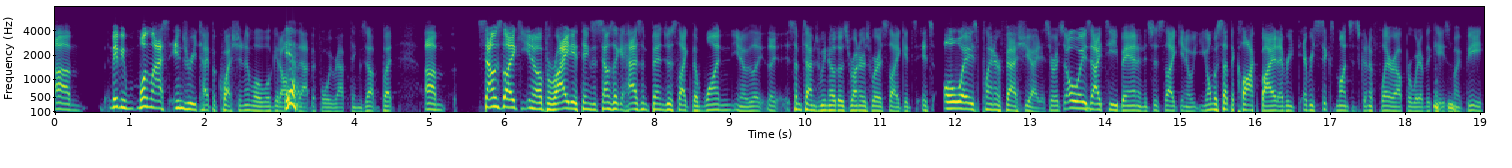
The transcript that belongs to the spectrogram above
um, maybe one last injury type of question, and we'll we'll get off Yeah. of that before we wrap things up. But um, sounds like you know a variety of things. It sounds like it hasn't been just like the one. You know, like, like sometimes we know those runners where it's like it's it's always plantar fasciitis or it's always IT band, and it's just like you know you almost set the clock by it every every six months. It's going to flare up or whatever the case might be.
